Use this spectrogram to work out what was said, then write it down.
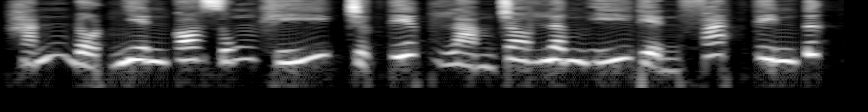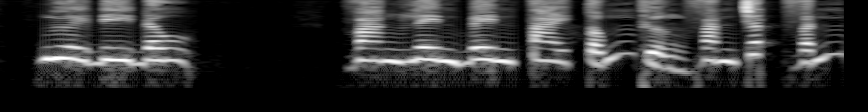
hắn đột nhiên có dũng khí trực tiếp làm cho lâm ý thiền phát tin tức, ngươi đi đâu? Vang lên bên tai Tống Thường Văn chất vấn,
